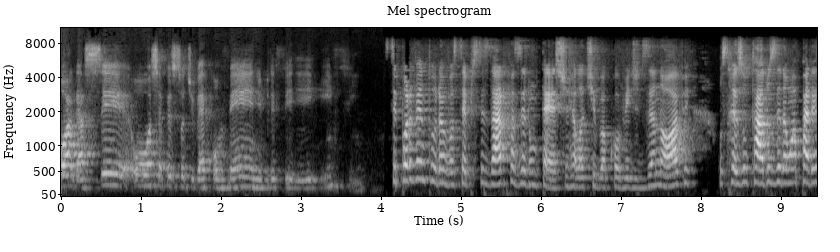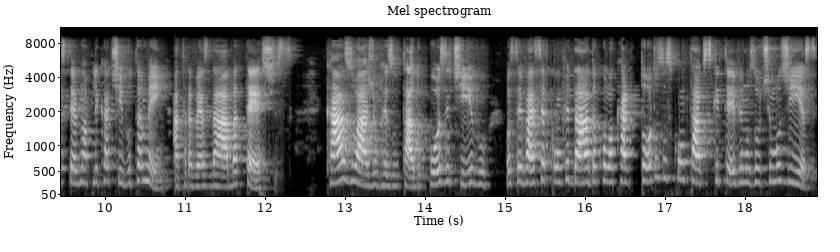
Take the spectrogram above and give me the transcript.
ou HC, ou se a pessoa tiver convênio, preferir, enfim. Se porventura você precisar fazer um teste relativo à Covid-19, os resultados irão aparecer no aplicativo também, através da aba Testes. Caso haja um resultado positivo, você vai ser convidado a colocar todos os contatos que teve nos últimos dias,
